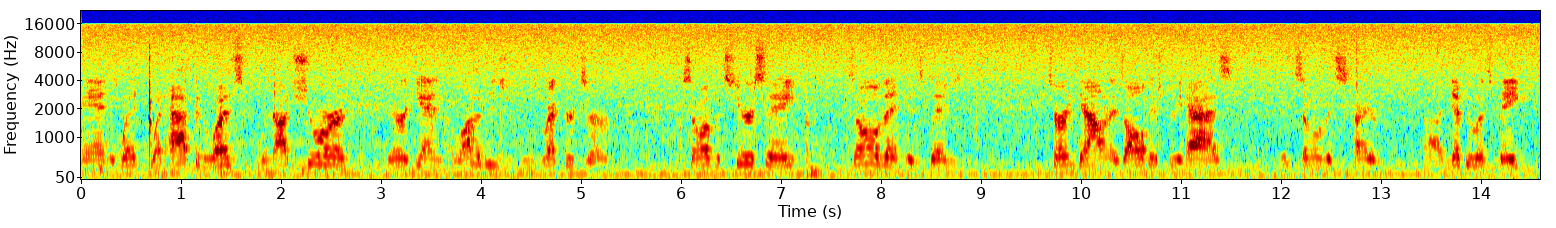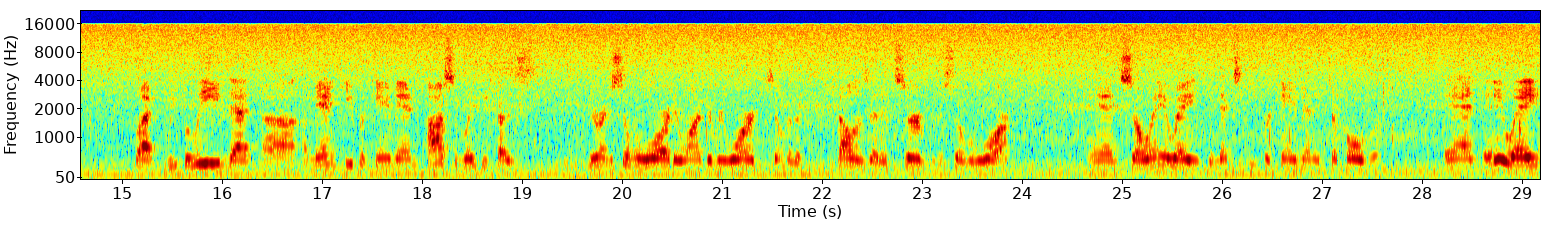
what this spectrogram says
And what, what happened was, we're not sure, there again, a lot of these, these records are, some of it's hearsay, some of it has been turned down, as all history has, and some of it's kind of uh, nebulous, vague, but we believe that uh, a man keeper came in possibly because during the Civil War they wanted to reward some of the fellows that had served in the Civil War. And so anyway, the next keeper came in and took over. And anyway,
